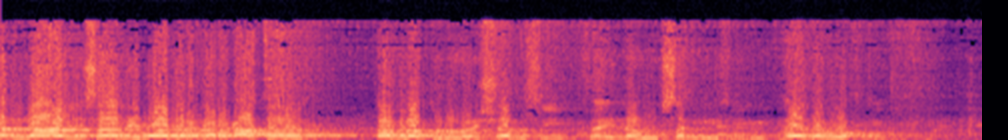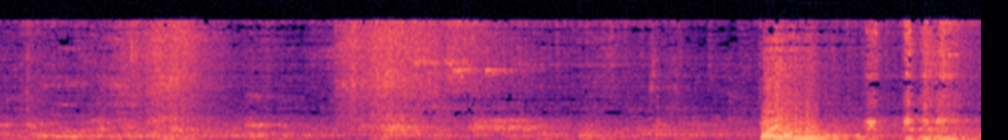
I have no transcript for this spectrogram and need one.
ana alinsaana ida adraka rakcatan qabla طuluuci الshamsi fainahu yusallii fii hada اlwaqti ayb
